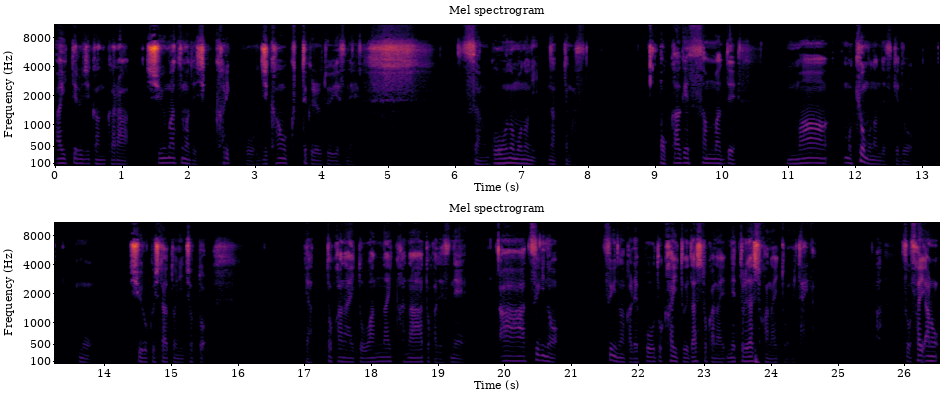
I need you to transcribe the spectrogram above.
空いてる時間から週末までしっかりこう時間を食ってくれるというですね、あの、業のものになってます。おかげさまで、まあ、もう今日もなんですけど、もう収録した後にちょっと、やっとかないと終わんないかなとかですね、あー、次の、次のなんかレポート書いと出しとかない、ネットで出しとかないと、みたいな。あ、そう、さい、あの、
